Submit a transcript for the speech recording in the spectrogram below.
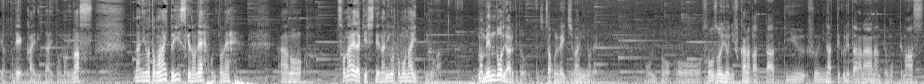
やって帰りたいと思います。何事もないといいですけどね本当ね。あの備えだけして何事もないっていうのが、まあ、面倒ではあるけど実はこれが一番いいので本当想像以上に吹かなかったっていう風になってくれたらななんて思ってます。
